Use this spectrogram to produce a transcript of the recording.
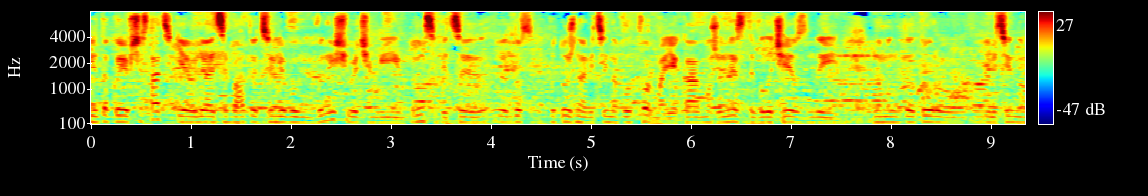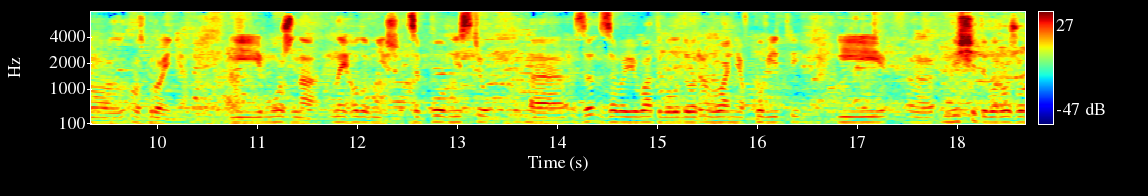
літаку F-16 є багатоцільовим винищувачем, і в принципі це досить потужна авіаційна платформа, яка може нести величезний номенклатуру авіаційного озброєння. І можна найголовніше це повністю е, за- завоювати володарування в повітрі і е, нищити ворожу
